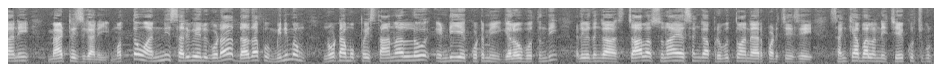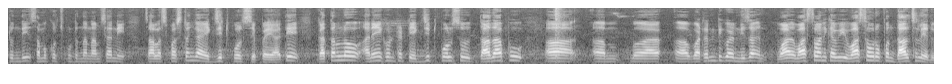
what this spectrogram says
కానీ మ్యాట్రిక్స్ కానీ మొత్తం అన్ని సర్వేలు కూడా దాదాపు మినిమం నూట ముప్పై స్థానాల్లో ఎన్డీఏ కూటమి గెలవబోతుంది. అదేవిధంగా చాలా సునాయాసంగా ప్రభుత్వాన్ని ఏర్పాటు చేసే సంఖ్యాబలాన్ని చేకూర్చుకుంటుంది సమకూర్చుకుంటుందన్న అంశాన్ని చాలా స్పష్టంగా ఎగ్జిట్ పోల్స్ చెప్పాయి. అయితే గతంలో అనేకటువంటి ఎగ్జిట్ పోల్స్ దాదాపు వాటన్నిటి కూడా నిజ వా- వాస్తవానికి అవి వాస్తవ రూపం దాల్చలేదు.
